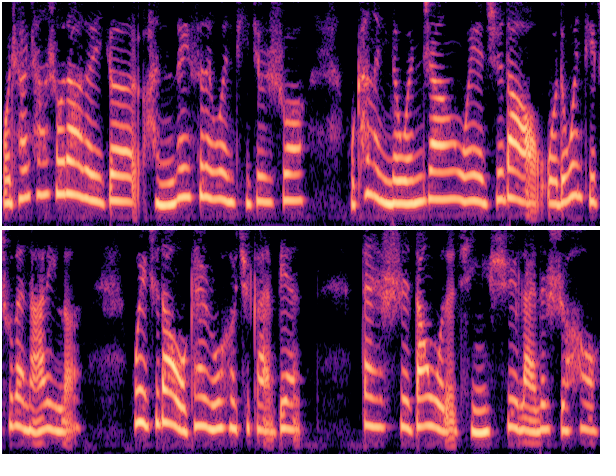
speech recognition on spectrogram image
我常常收到的一个很类似的问题，就是说，我看了你的文章，我也知道我的问题出在哪里了。我也知道我该如何去改变，但是当我的情绪来的时候，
